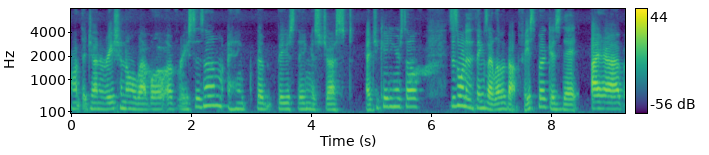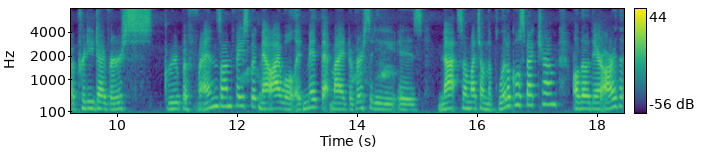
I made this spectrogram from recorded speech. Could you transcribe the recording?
on the generational level of racism, I think the biggest thing is just educating yourself. This is one of the things I love about Facebook is that I have a pretty diverse group of friends on Facebook. Now, I will admit that my diversity is not so much on the political spectrum, although there are the,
